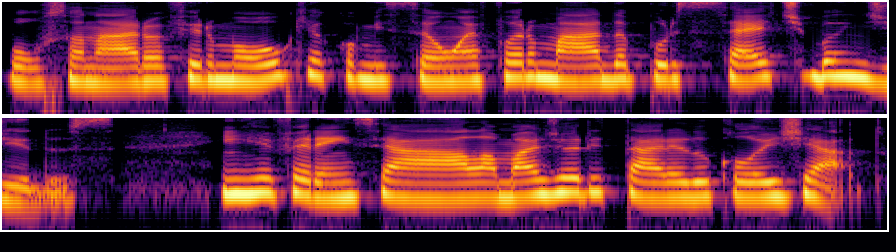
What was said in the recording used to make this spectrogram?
Bolsonaro afirmou que a comissão é formada por sete bandidos, em referência à ala majoritária do colegiado.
